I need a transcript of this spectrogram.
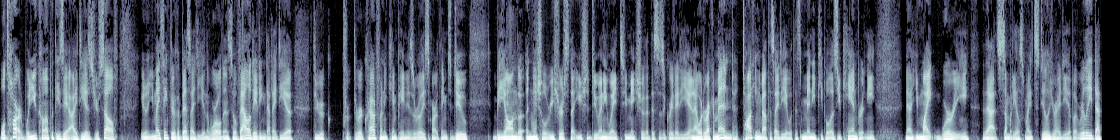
Well it's hard. When you come up with these ideas yourself you know you might think they're the best idea in the world. And so validating that idea through a through a crowdfunding campaign is a really smart thing to do beyond the initial research that you should do anyway to make sure that this is a great idea and i would recommend talking about this idea with as many people as you can brittany now you might worry that somebody else might steal your idea, but really that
